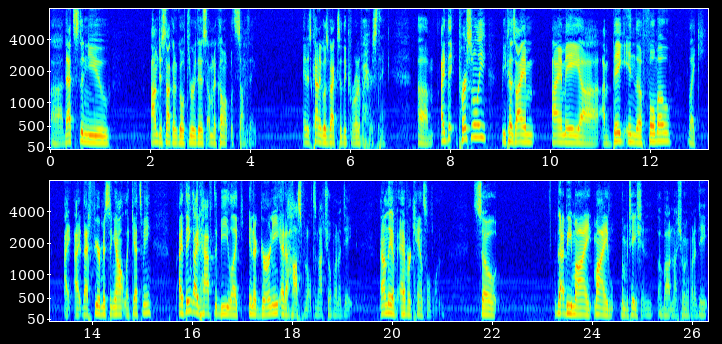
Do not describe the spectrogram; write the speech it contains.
Uh, that's the new. I'm just not going to go through this. I'm going to come up with something. And it kind of goes back to the coronavirus thing. Um, I think personally, because I'm I'm a uh, I'm big in the FOMO, like I, I that fear of missing out like gets me. I think I'd have to be like in a gurney at a hospital to not show up on a date. I don't think I've ever canceled one. So that'd be my my limitation about not showing up on a date.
